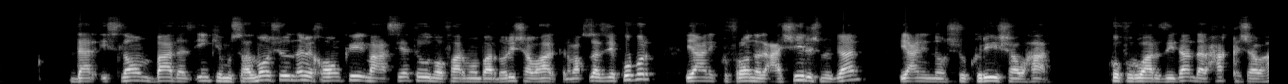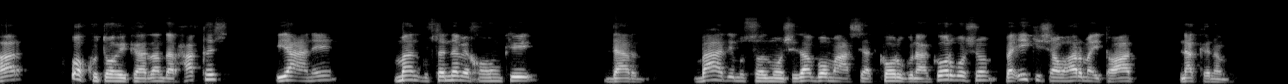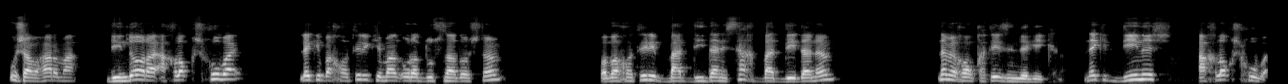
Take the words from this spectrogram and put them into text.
در اسلام بعد از اینکه مسلمان شد نمی‌خواهم که معصیت و نافرمان برداری شوهر کنم. مخصوص از کفر یعنی کفران العشیرش میگن یعنی ناشکری شوهر. کفر ورزیدن در حق شوهر و کوتاهی کردن در حقش. یعنی من گفتن نمی‌خواهم که در بعد مسلمان شدن با معصیت کار و گناهکار باشم و ای که شوهر ما اطاعت نکنم. او شوهر ما دیندار اخلاقش خوبه لیکن به خاطری که من او را دوست نداشتم و به خاطری بد دیدن سخت بد دیدنم نمی‌خوام قطعی زندگی کنم. نه دینش اخلاقش خوبه.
